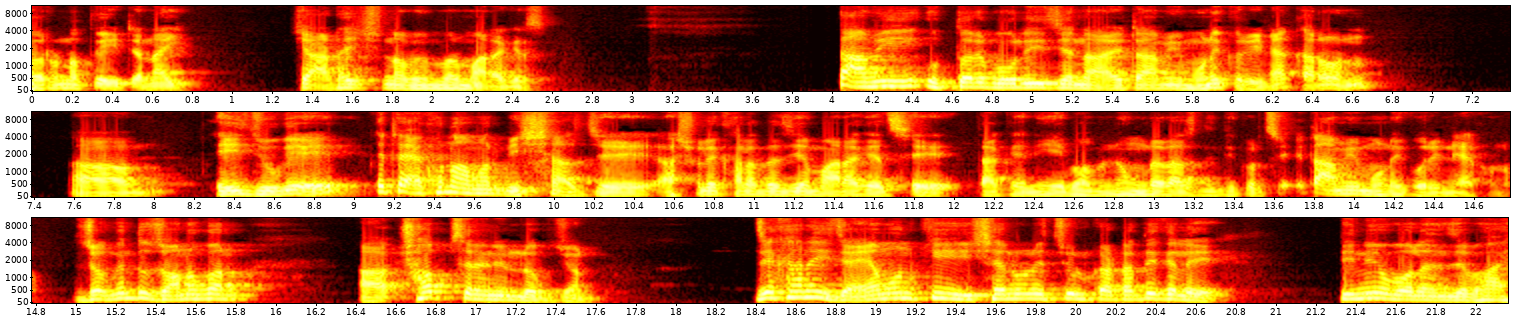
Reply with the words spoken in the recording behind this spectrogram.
ঘটনা তো এইটা নাই। সে আঠাইশ নভেম্বর মারা গেছে। তা আমি উত্তরে বলি যে, না, এটা আমি মনে করি না। কারণ এই যুগে এটা এখনও আমার বিশ্বাস যে, আসলে খালেদা জিয়া মারা গেছে, তাকে নিয়ে এভাবে নোংরা রাজনীতি করছে। এটা আমি মনে করি না এখনও কিন্তু জনগণ সব শ্রেণির লোকজন যেখানেই যায়, এমনকি সেলুনে চুল কাটাতে গেলে তিনিও বলেন যে, ভাই,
